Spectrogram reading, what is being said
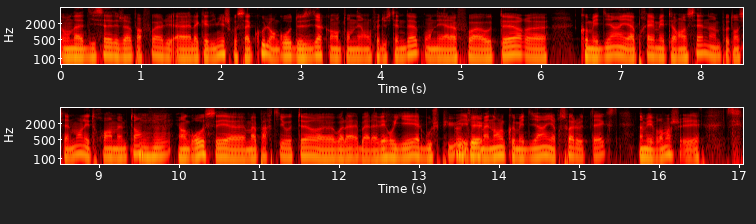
on a dit ça déjà parfois à l'académie, je trouve ça cool en gros de se dire quand on, est, on fait du stand-up, on est à la fois auteur, euh, comédien et après metteur en scène, hein, potentiellement, les trois en même temps. Mhm. Et en gros, c'est euh, ma partie auteur, euh, voilà, bah, elle a verrouillé, elle bouge plus. Et puis maintenant, le comédien, il reçoit le texte. Non, mais vraiment, je- c'est-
